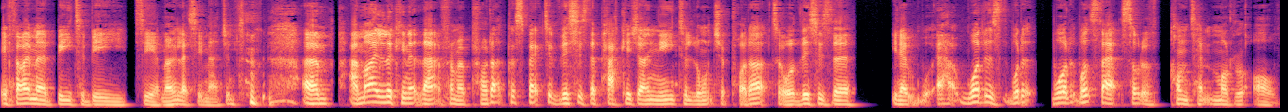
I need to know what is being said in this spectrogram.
if I'm a B2B CMO, let's imagine, um, am I looking at that from a product perspective? This is the package I need to launch a product, or this is the you know what is what what what's that sort of content model of?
